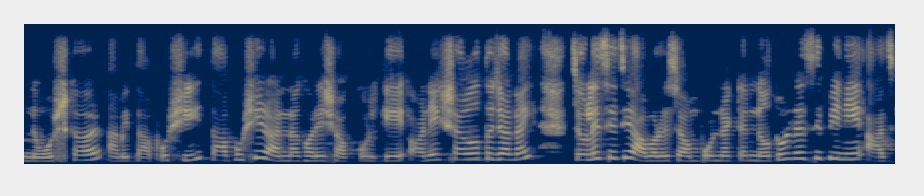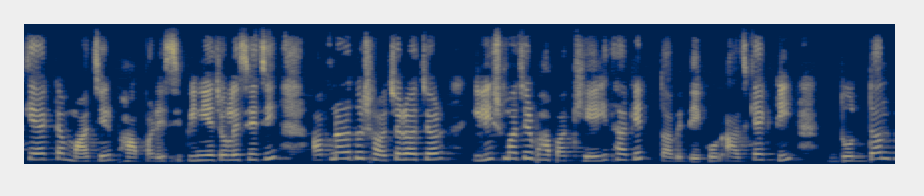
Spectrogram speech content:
নমস্কার, আমি তাপসী। তাপসী রান্নাঘরে সকলকে অনেক স্বাগত জানাই। চলে এসেছি আবারও সম্পূর্ণ একটা নতুন রেসিপি নিয়ে। আজকে একটা মাছের ভাপা রেসিপি নিয়ে চলে এসেছি। আপনারা তো সচরাচর ইলিশ মাছের ভাপা খেয়েই থাকেন, তবে দেখুন, আজকে একটি দুর্দান্ত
